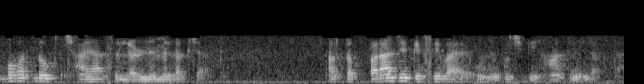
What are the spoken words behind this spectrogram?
बहुत लोग छाया से लड़ने में लग जाते और तब पराजय के सिवाय उन्हें कुछ भी हाथ नहीं लगता।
